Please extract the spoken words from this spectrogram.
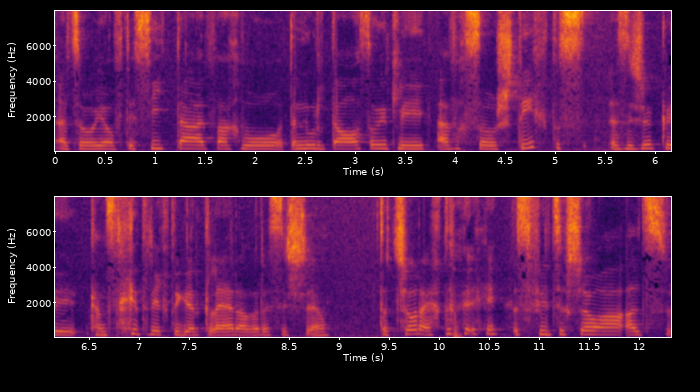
also ja, auf der Seite einfach, wo dann nur da so wirklich einfach so sticht. Das, es ist wirklich, ich kann es nicht richtig erklären, aber es ist ja, tut schon recht weh. Es fühlt sich schon an, als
